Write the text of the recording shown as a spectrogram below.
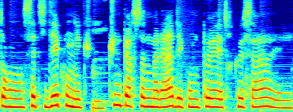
dans cette idée qu'on n'est mm. qu'une personne malade et qu'on ne peut être que ça. Et,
